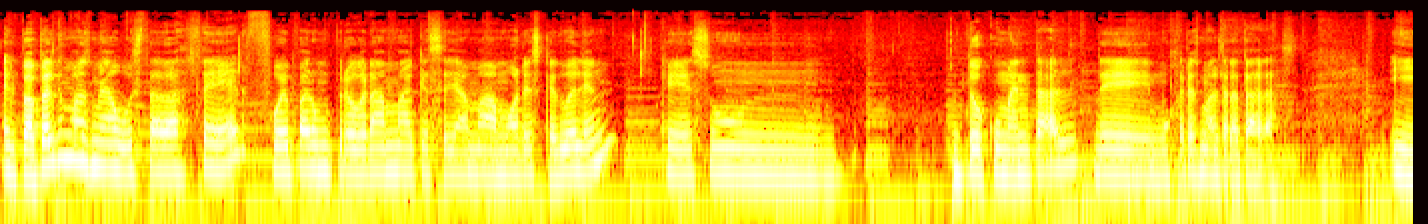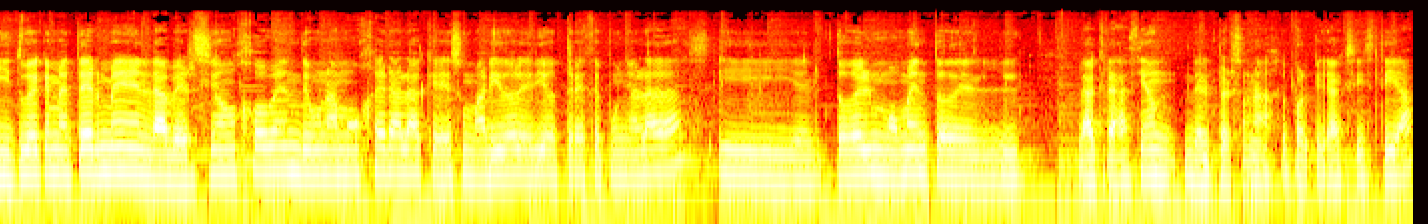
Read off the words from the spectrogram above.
El papel que más me ha gustado hacer fue para un programa que se llama Amores que duelen, que es un documental de mujeres maltratadas. Y tuve que meterme en la versión joven de una mujer a la que su marido le dio 13 puñaladas y todo el momento de la creación del personaje, porque ya existía,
